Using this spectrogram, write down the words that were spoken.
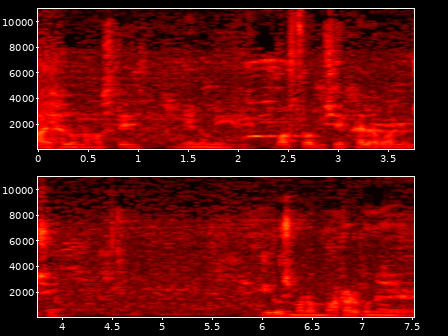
హాయ్ హలో నమస్తే. నేను మీ వాస్తవ అభిషేక్ హైదరాబాద్ నుంచి. ఈరోజు మనం మాట్లాడుకునే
